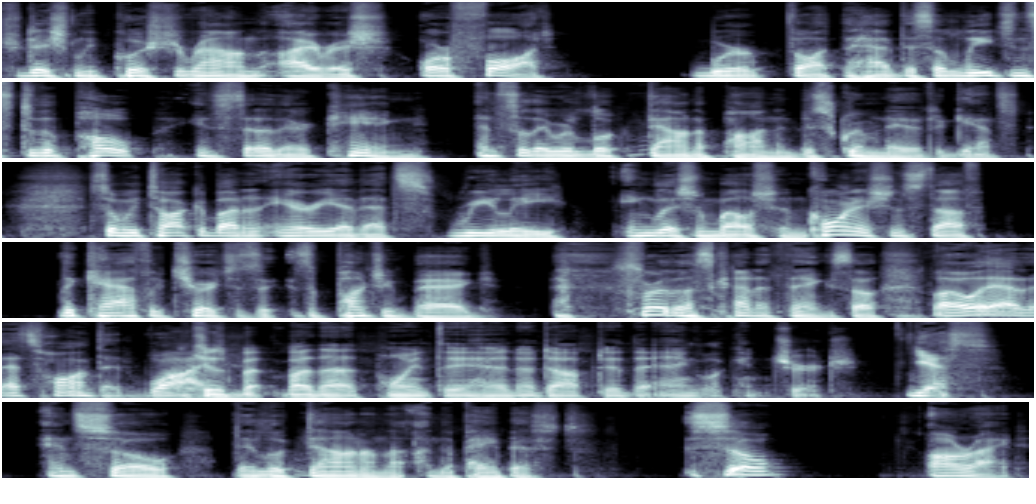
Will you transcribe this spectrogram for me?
traditionally pushed around, Irish, or fought, were thought to have this allegiance to the Pope instead of their king. And so they were looked down upon and discriminated against. So we talk about an area that's really English and Welsh and Cornish and stuff. The Catholic Church is a, is a punching bag for those kind of things. So, oh yeah, that's haunted. Why? Because by, by that point, they had adopted the Anglican Church. Yes. And so they looked down on the on the papists. So, all right.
